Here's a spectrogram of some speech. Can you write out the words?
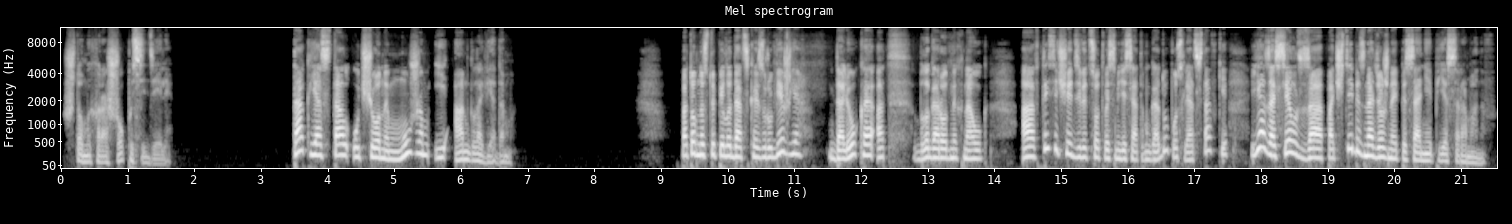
что мы хорошо посидели. Так я стал ученым мужем и англоведом. Потом наступило датское зарубежье, далекое от благородных наук — а в 1980 году, после отставки, я засел за почти безнадежное писание пьесы романов.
